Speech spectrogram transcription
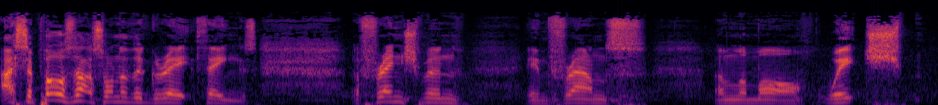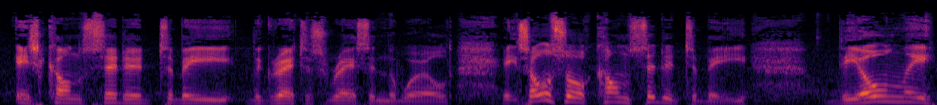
I suppose that's one of the great things. A Frenchman in France and Le Mans, which is considered to be the greatest race in the world. It's also considered to be the only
